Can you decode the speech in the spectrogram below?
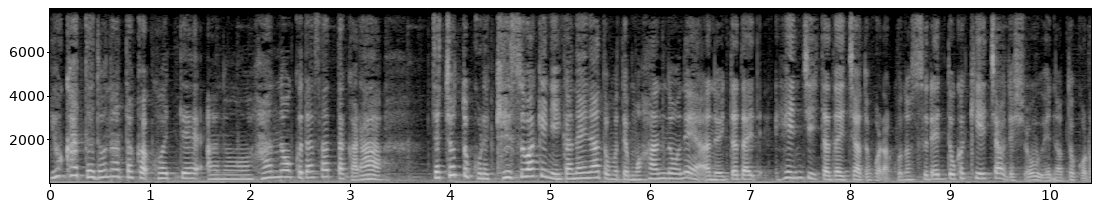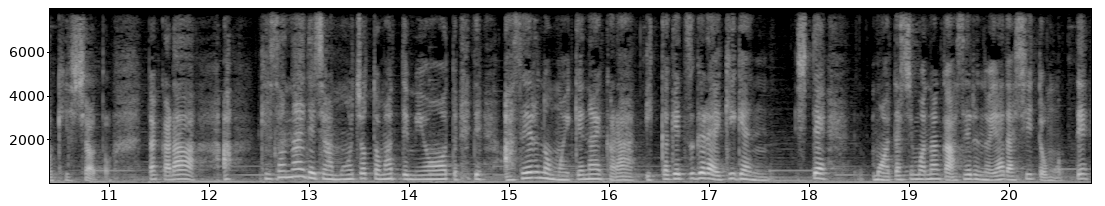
よかったどなたかこうやってあの反応くださったからじゃあちょっとこれ消すわけにいかないなと思ってもう反応ねあのいただいて返事いただいちゃうとほらこのスレッドが消えちゃうでしょ上のところ消しちゃうとだからあ消さないでじゃあもうちょっと待ってみようってで焦るのもいけないから1ヶ月ぐらい期限してもう私もなんか焦るの嫌だしと思って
